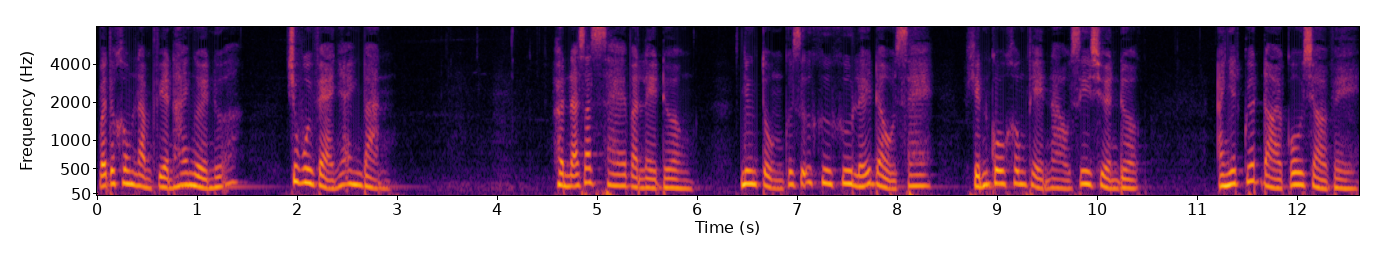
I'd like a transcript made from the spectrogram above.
Vậy tôi không làm phiền hai người nữa. Chúc vui vẻ nhé anh bạn. Hân đã dắt xe vào lề đường, Nhưng Tùng cứ giữ khư khư lấy đầu xe, Khiến cô không thể nào di chuyển được. Anh nhất quyết đòi cô trở về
